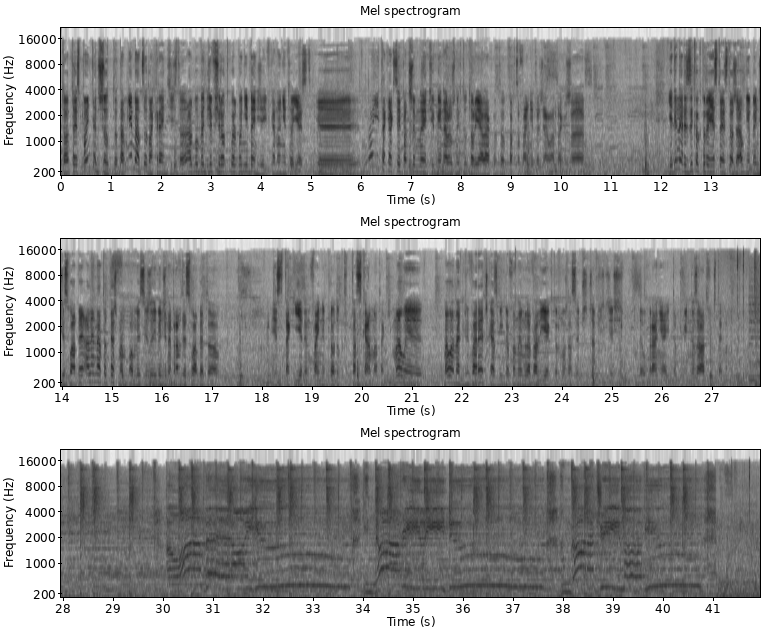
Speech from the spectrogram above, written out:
to, to jest point and shoot, to tam nie ma co nakręcić, to albo będzie w środku, albo nie będzie i w Canonie to jest. Yy, no i tak jak sobie patrzymy na YouTubie, na różnych tutorialach, no to bardzo fajnie to działa, także... Jedyne ryzyko, które jest, to jest to, że audio będzie słabe, ale na to też mam pomysł. Jeżeli będzie naprawdę słabe, to jest taki jeden fajny produkt Tascama, taki mały, mała nagrywareczka z mikrofonem lavalier, który można sobie przyczepić gdzieś do ubrania i to powinno załatwić temat.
